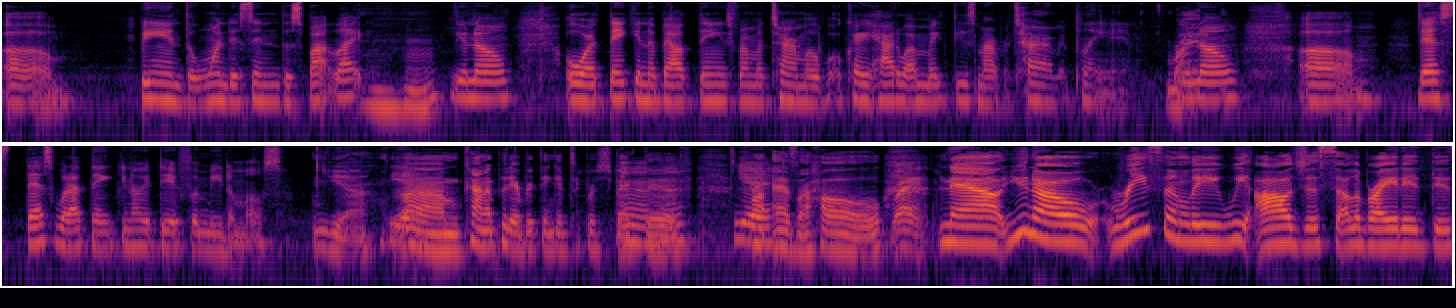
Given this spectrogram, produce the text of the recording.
Um, being the one that's in the spotlight, you know, or thinking about things from a term of okay, how do I make this my retirement plan? Right. You know, um, that's that's what I think you know it did for me the most. Yeah. Yeah. Mm-hmm. Um, kind of put everything into perspective Yeah. fro- as a whole. Right. Now, you know, recently we all just celebrated this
